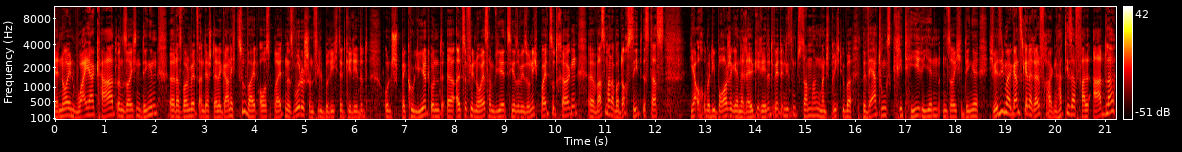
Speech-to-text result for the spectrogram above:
der neuen Wirecard und solchen Dingen. Äh, das wollen wir jetzt an der Stelle gar nicht zu weit ausbreiten. Es wurde schon viel berichtet, geredet und spekuliert und äh, allzu viel Neues haben wir jetzt hier sowieso nicht beizutragen. Äh, was man aber doch sieht, ist, dass ja auch über die Branche generell geredet wird in diesem Zusammenhang. Man spricht über Bewertungskriterien und solche Dinge. Ich will Sie mal ganz generell fragen, hat dieser Fall Adler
